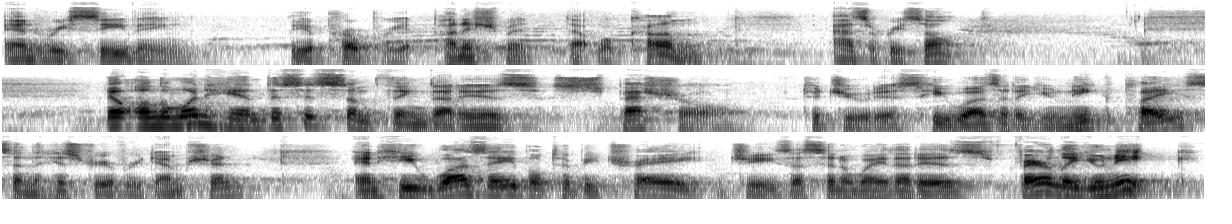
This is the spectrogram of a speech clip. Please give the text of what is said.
and receiving the appropriate punishment that will come as a result. Now, on the one hand, this is something that is special to Judas. He was at a unique place in the history of redemption, and he was able to betray Jesus in a way that is fairly unique.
